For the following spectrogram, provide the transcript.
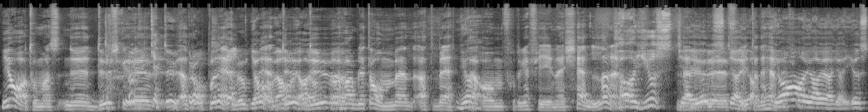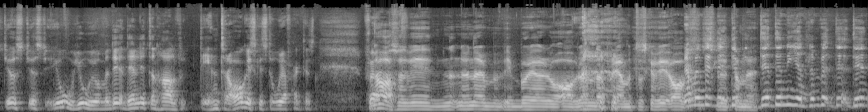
Ja, Thomas. Nu, du Vilket utbrott. Apropå det. apropå Ja, det. Du, ja, du har blivit ombedd att berätta om fotografierna i källaren. Ja, just ja. När du, Just flyttade ja. hemifrån. ja, ja, ja. Just, just, just. Jo, jo, jo. Men det, det är en liten halv... Det är en tragisk historia faktiskt. För Ja, så vi, nu när vi börjar avrunda programmet då ska vi Ja, men det, avsluta det, med det, det, den egentligen... Det, det,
